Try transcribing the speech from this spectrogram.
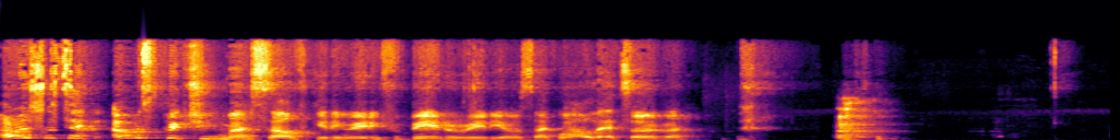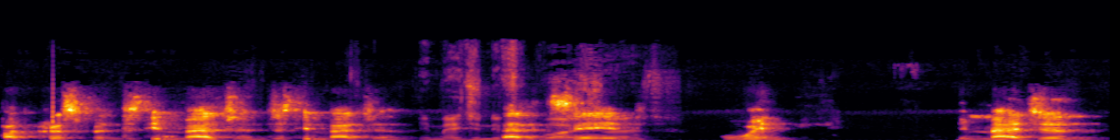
I was just like, I was picturing myself getting ready for bed already. I was like, well, that's over. but Crispin, just imagine, just imagine Imagine if That it it was, said- right? when imagine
